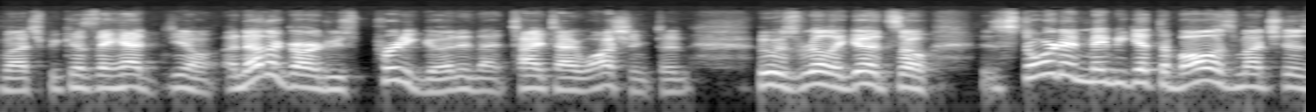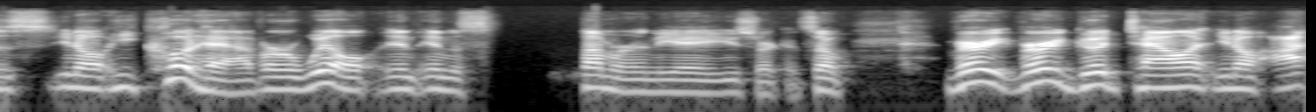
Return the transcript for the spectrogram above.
much because they had, you know, another guard who's pretty good in that Ty Ty Washington, who was really good. So Storr didn't maybe get the ball as much as, you know, he could have or will in, in the summer in the AAU circuit. So very, very good talent. You know, I,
